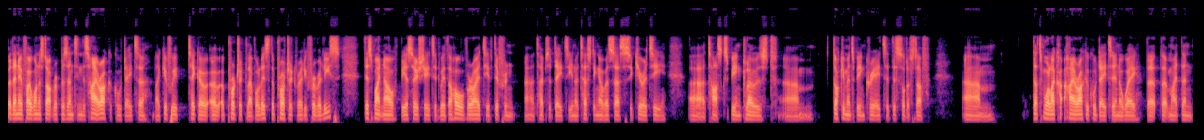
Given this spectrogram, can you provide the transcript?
But then if I want to start representing this hierarchical data, like if we take a, a, a project level, is the project ready for release? This might now be associated with a whole variety of different uh, types of data, you know, testing OSS, security, uh, tasks being closed, um, documents being created, this sort of stuff. Um, that's more like hierarchical data in a way that, that might then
